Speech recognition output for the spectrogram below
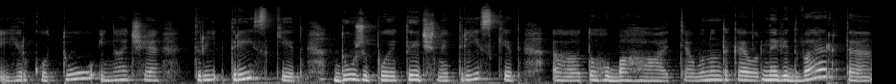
гіркоту, іначе трі- тріскіт, дуже поетичний тріскіт е, того багаття. Воно таке от невідверте,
